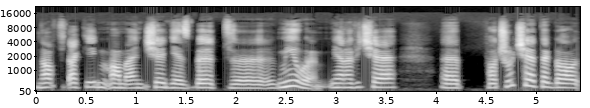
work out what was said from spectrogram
no, w takim momencie niezbyt miłym, mianowicie poczucie tego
